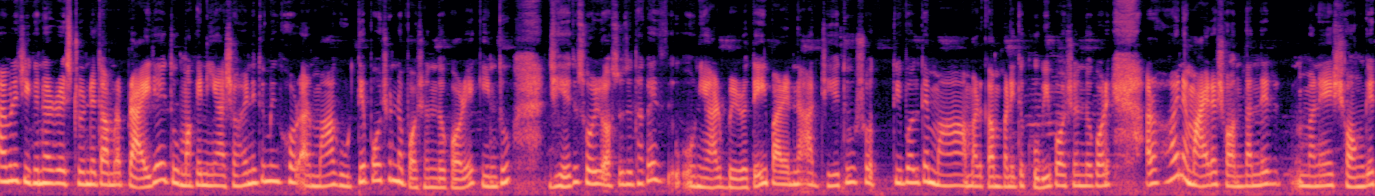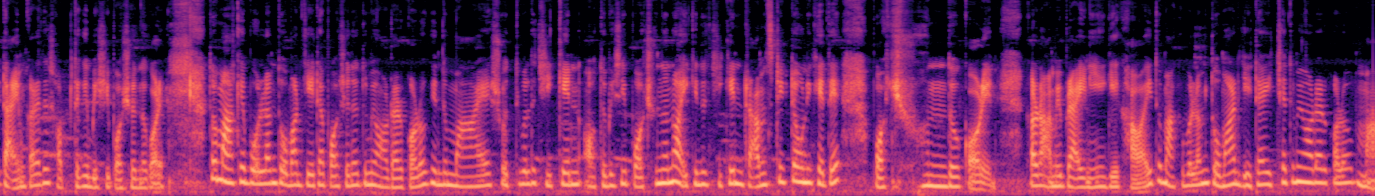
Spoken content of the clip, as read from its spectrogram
আমি বলি, চিকেন হাট রেস্টুরেন্টে তো আমরা প্রায় যাই। তোমাকে নিয়ে আসা হয়নি। তুমি ঘোর। আর মা ঘুরতে প্রচণ্ড পছন্দ করে। কিন্তু যেহেতু শরীর অসুস্থ থাকে, উনি আর বেরোতেই পারেন না। আর যেহেতু সত্যি বলতে মা আমার কোম্পানিতে খুবই পছন্দ করে। আর হয় না, মায়েরা সন্তানদের মানে সঙ্গে টাইম কাটাতে সব থেকে বেশি পছন্দ করে। তো মাকে বললাম, তোমার যেটা পছন্দ তুমি অর্ডার করো। কিন্তু মায়ের সত্যি বলতে চিকেন অত বেশি পছন্দ নয়, কিন্তু চিকেন ড্রামস্টিকটা উনি খেতে পছন্দ করেন। কারণ আমি প্রায় নিয়ে গিয়ে খাওয়াই। তো মাকে বললাম, তোমার যেটা ইচ্ছা তুমি অর্ডার করো। মা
